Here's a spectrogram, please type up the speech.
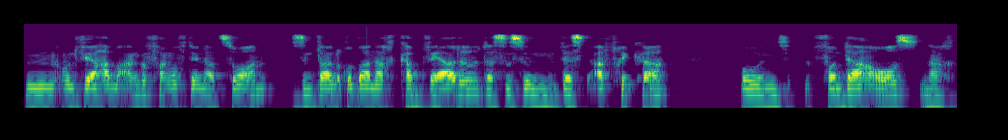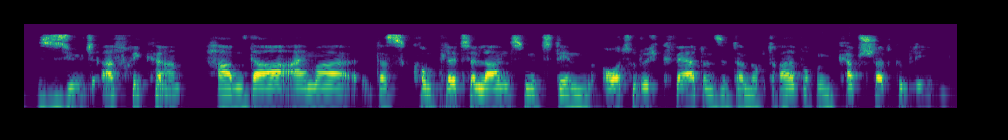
Mm, Und wir haben angefangen auf den Azoren, sind dann rüber nach Kap Verde, das ist in Westafrika, und von da aus nach Südafrika, haben da einmal das komplette Land mit dem Auto durchquert und sind dann noch drei Wochen in Kapstadt geblieben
